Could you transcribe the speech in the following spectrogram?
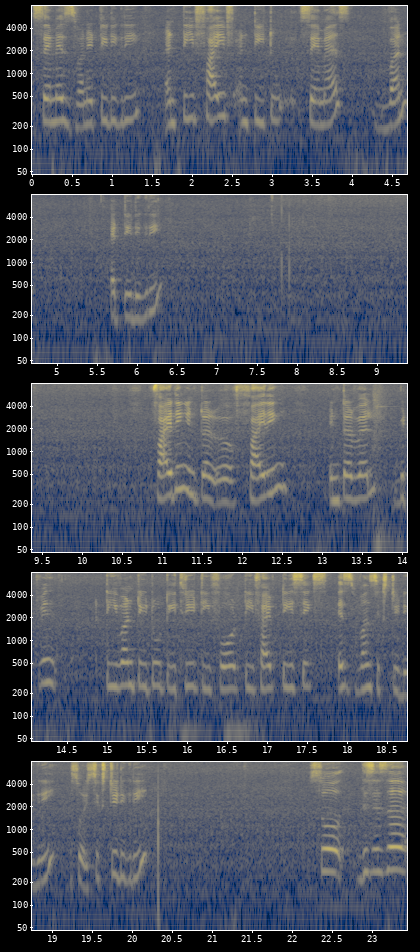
same as 180 degree. And T5 and T2 same as 180 degree. Firing inter uh, firing interval between t1 t2 t3 t4 t5 t6 is 160 degree sorry 60 degree. So this is the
